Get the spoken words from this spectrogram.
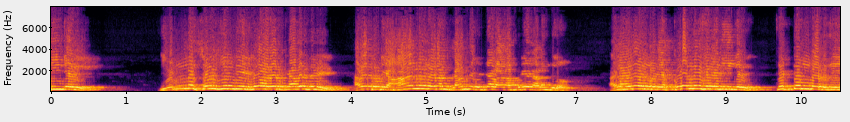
நீங்கள் என்ன சொல்கின்றீர்களோ அதற்கு அவர்கள் அவர்களுடைய ஆண்களிடம் கலந்து விட்டால் அது அப்படியே நடந்துடும் அதனால உங்களுடைய குழந்தைகளை நீங்கள் திட்டும் பொழுது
